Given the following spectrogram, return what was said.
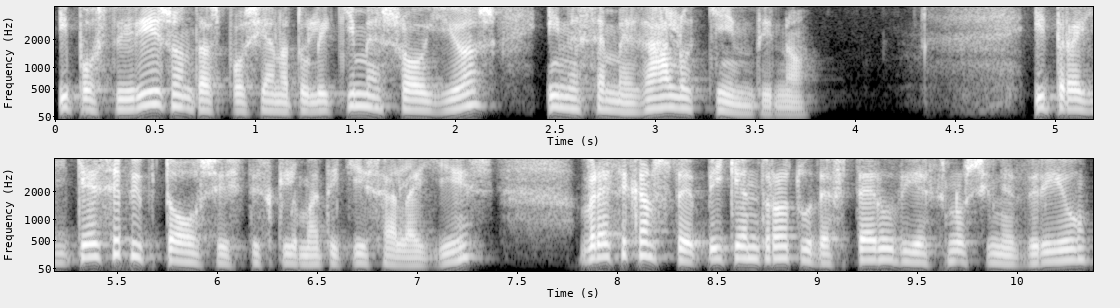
υποστηρίζοντας πως η Ανατολική Μεσόγειος είναι σε μεγάλο κίνδυνο. Οι τραγικές επιπτώσεις της κλιματικής αλλαγής βρέθηκαν στο επίκεντρο του Δευτέρου Διεθνούς Συνεδρίου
